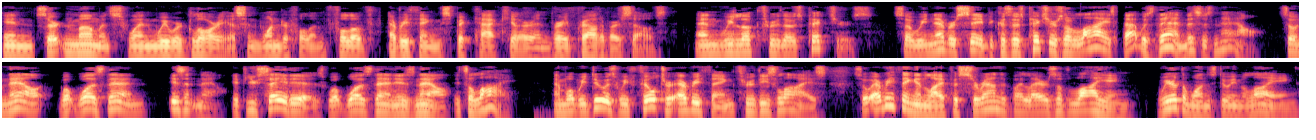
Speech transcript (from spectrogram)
in certain moments when we were glorious and wonderful and full of everything spectacular and very proud of ourselves. And we look through those pictures. So we never see, because those pictures are lies. That was then, this is now. So now, what was then isn't now. If you say it is, what was then is now, it's a lie. And what we do is we filter everything through these lies. So everything in life is surrounded by layers of lying. We're the ones doing the lying,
